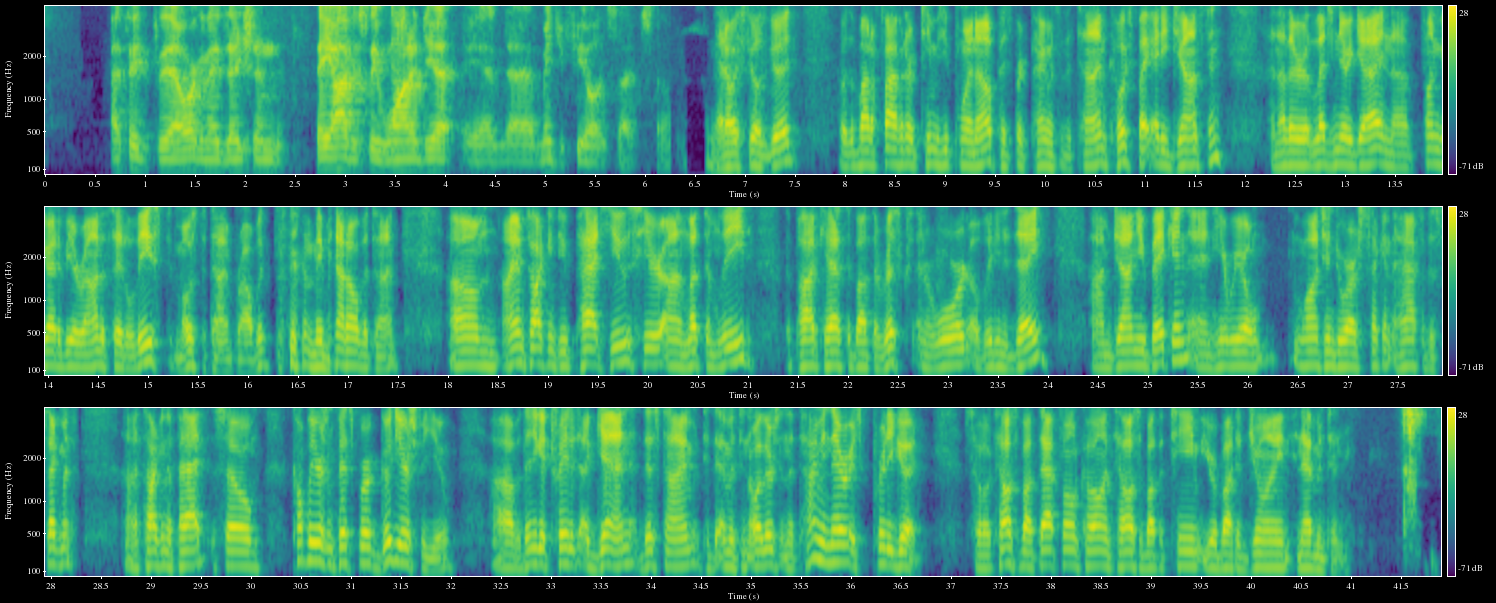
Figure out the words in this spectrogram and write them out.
I think the organization they obviously wanted you and uh, made you feel as such. So that always feels good. It was about a 500 team, as you point out, Pittsburgh Penguins at the time, coached by Eddie Johnston, another legendary guy and a fun guy to be around, to say the least, most of the time, probably, maybe not all the time. Um, I am talking to Pat Hughes here on Let Them Lead, the podcast about the risks and reward of leading today. I'm John U. Bacon, and here we'll launch into our second half of the segment, uh, talking to Pat. So, a couple years in Pittsburgh, good years for you. Uh, but then you get traded again, this time to the Edmonton Oilers, and the timing there is pretty good. So tell us about that phone call and tell us about the team you're about to join in Edmonton.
